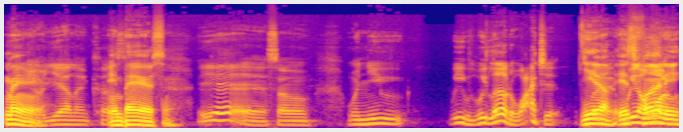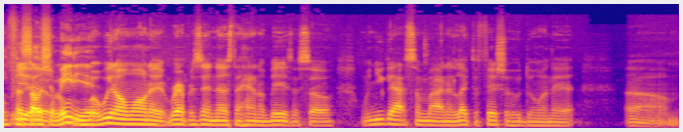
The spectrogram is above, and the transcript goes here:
Man. you know, yelling, cussing. Embarrassing. Yeah. So when you we we love to watch it. Yeah, it's funny want- for social media. But we don't want it representing us to handle business. So when you got somebody, an elected official who doing that, um,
